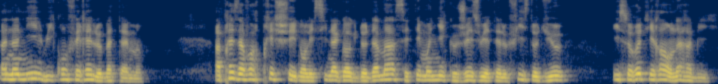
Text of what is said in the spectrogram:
Anani lui conférait le baptême. Après avoir prêché dans les synagogues de Damas et témoigné que Jésus était le Fils de Dieu, il se retira en Arabie.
